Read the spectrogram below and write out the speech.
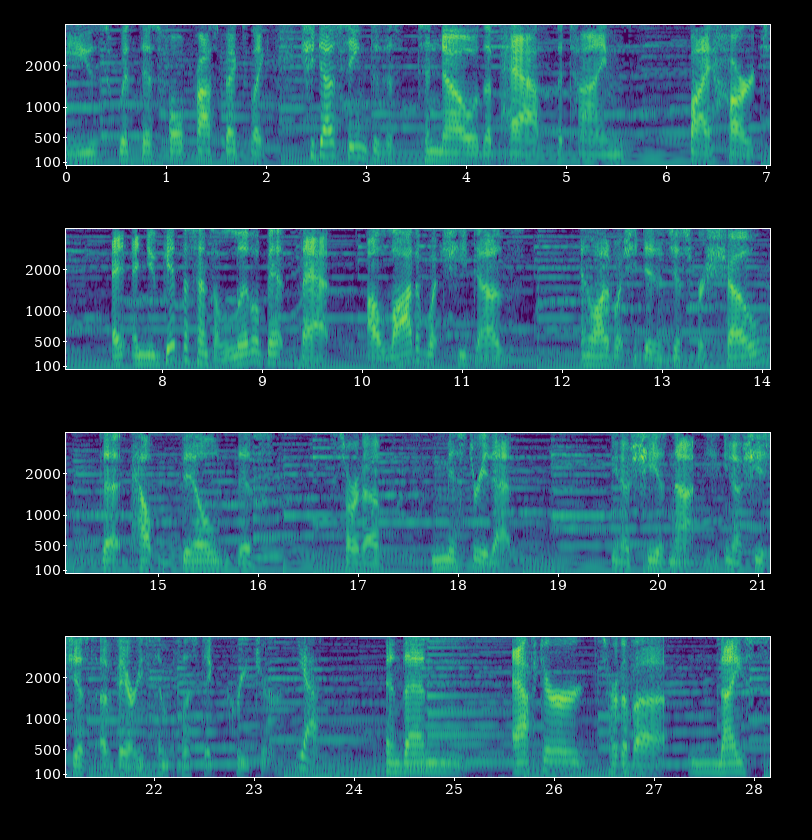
ease with this whole prospect. Like she does seem to just to know the path the times by heart. And, and you get the sense a little bit that a lot of what she does and a lot of what she did is just for show to help build this sort of mystery that you know she is not you know she's just a very simplistic creature Yeah. and then after sort of a nice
